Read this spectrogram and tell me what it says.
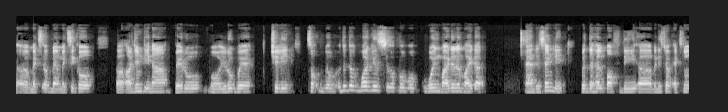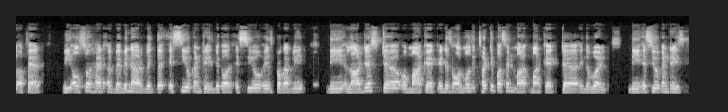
uh Mex uh, Mexico, uh, Argentina, Peru, Uruguay, Chile. So the, the work is going wider and wider. And recently, with the help of the Minister of External Affairs, we also had a webinar with the SCO countries because SCO is probably the largest uh, market. It is almost the 30% mar- market uh, in the world, the SCO countries.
